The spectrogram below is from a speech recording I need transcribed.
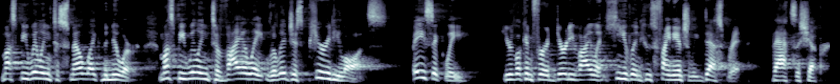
Must be willing to smell like manure. Must be willing to violate religious purity laws Basically, you're looking for a dirty, violent heathen who's financially desperate. That's a shepherd.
